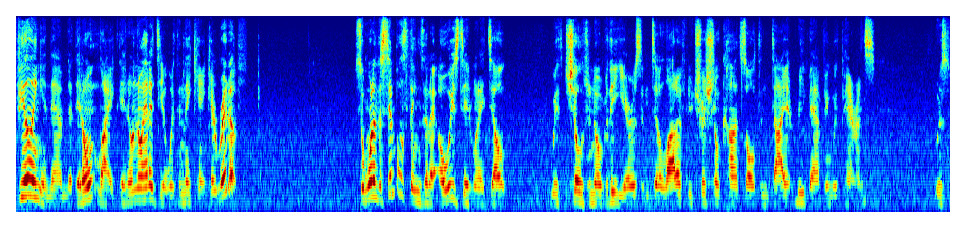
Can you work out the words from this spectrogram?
feeling in them that they don't like, they don't know how to deal with, and they can't get rid of. So, one of the simplest things that I always did when I dealt with children over the years and did a lot of nutritional consult and diet revamping with parents was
